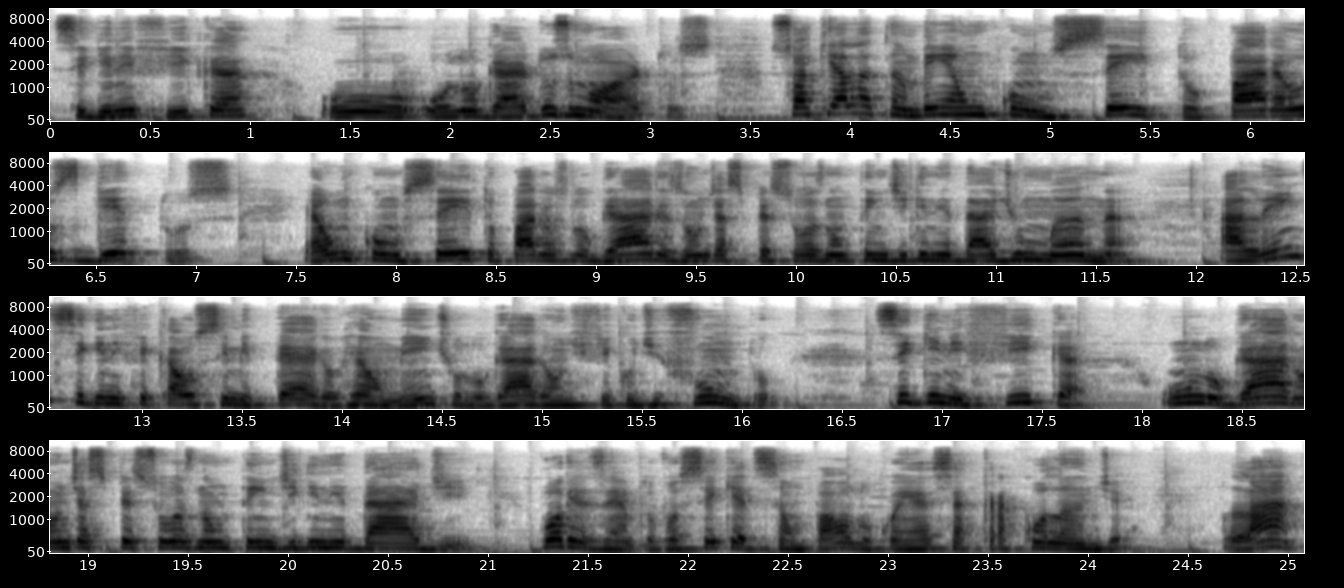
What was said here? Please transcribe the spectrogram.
Significa o, o lugar dos mortos. Só que ela também é um conceito para os guetos é um conceito para os lugares onde as pessoas não têm dignidade humana. Além de significar o cemitério, realmente o lugar onde fica o defunto, significa um lugar onde as pessoas não têm dignidade, Por exemplo, você que é de São Paulo conhece a Cracolândia. Lá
